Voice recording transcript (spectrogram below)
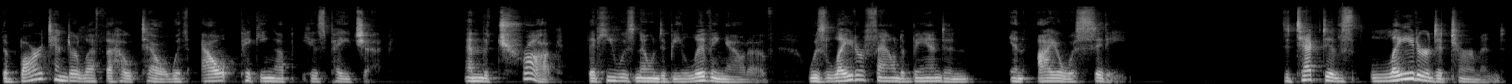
the bartender left the hotel without picking up his paycheck. And the truck that he was known to be living out of was later found abandoned in Iowa City. Detectives later determined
